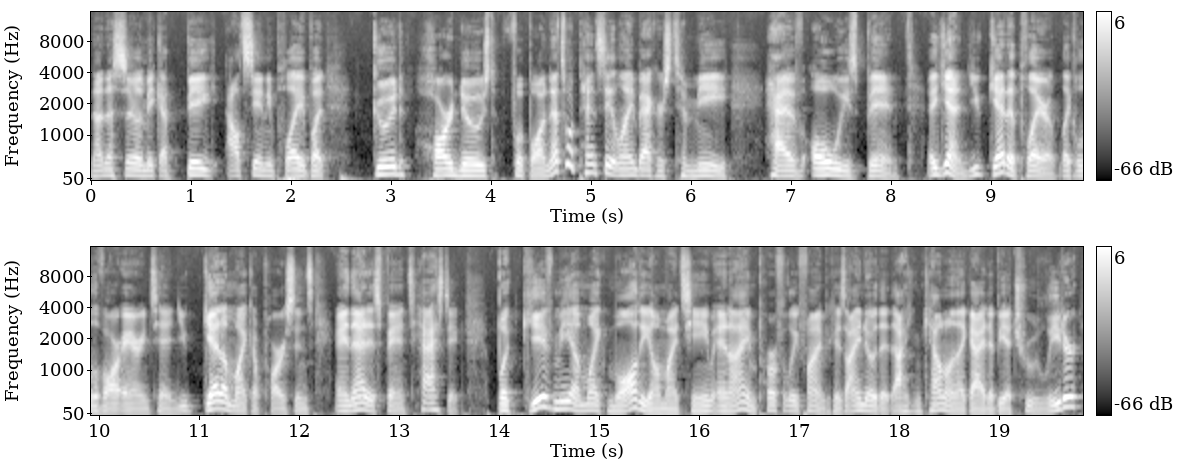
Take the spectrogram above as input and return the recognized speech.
not necessarily make a big outstanding play, but good hard nosed football. And that's what Penn State linebackers to me have always been. Again, you get a player like LeVar Arrington, you get a Micah Parsons, and that is fantastic. But give me a Mike Mauti on my team, and I am perfectly fine because I know that I can count on that guy to be a true leader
